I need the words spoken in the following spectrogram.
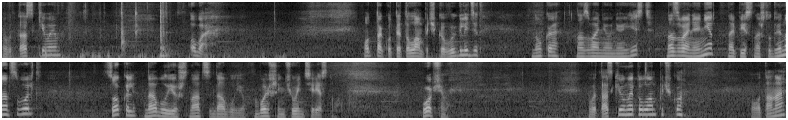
Вытаскиваем. Оба. Вот так вот эта лампочка выглядит. Ну-ка, название у нее есть? Названия нет, написано, что 12 вольт. Цоколь W16W. Больше ничего интересного. В общем, вытаскиваем эту лампочку. Вот она.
